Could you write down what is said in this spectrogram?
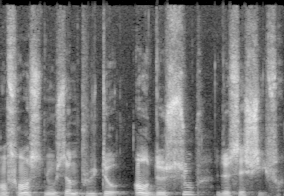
En France, nous sommes plutôt en dessous de ces chiffres.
